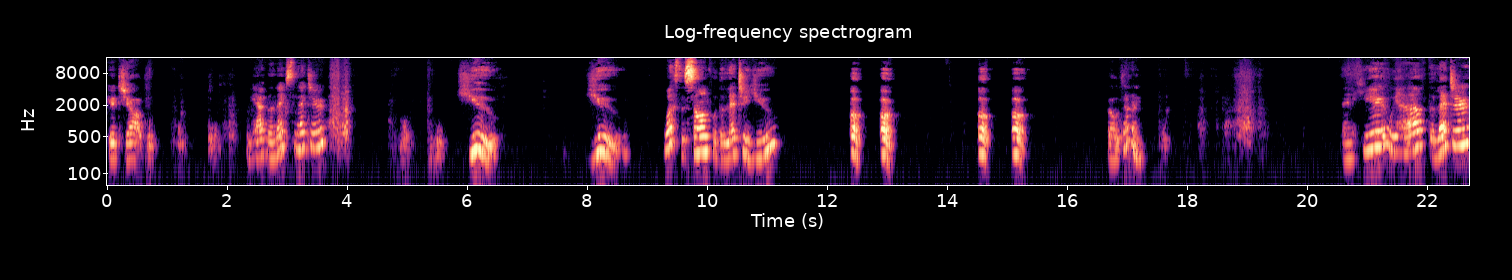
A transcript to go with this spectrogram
Good job. We have the next letter, U. U. What's the sound for the letter U? Uh, uh, uh, uh. Well done. And here we have the letter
